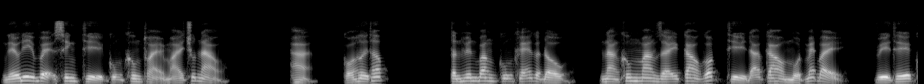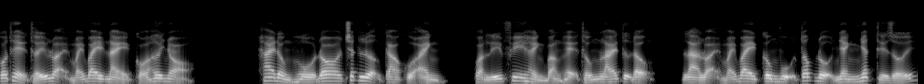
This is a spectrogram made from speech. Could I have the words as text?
Nếu đi vệ sinh thì cũng không thoải mái chút nào. À, có hơi thấp. Tần Huyên Băng cũng khẽ gật đầu, nàng không mang giấy cao gót thì đã cao 1m7, vì thế có thể thấy loại máy bay này có hơi nhỏ. Hai đồng hồ đo chất lượng cao của anh, quản lý phi hành bằng hệ thống lái tự động, là loại máy bay công vụ tốc độ nhanh nhất thế giới.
